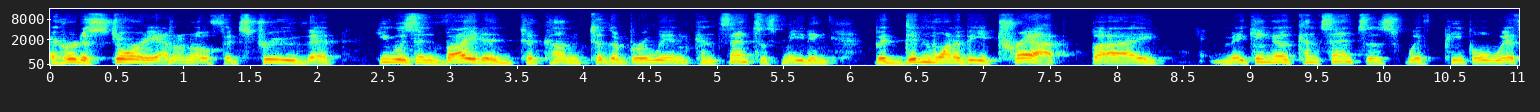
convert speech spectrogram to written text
I heard a story, I don't know if it's true, that he was invited to come to the Berlin consensus meeting, but didn't want to be trapped by making a consensus with people with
